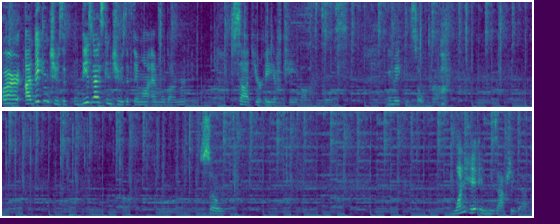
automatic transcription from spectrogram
or uh, they can choose if these guys can choose if they want emerald armor. Sad, your AFK boxes. You make me so proud. so one hit and he's actually dead.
